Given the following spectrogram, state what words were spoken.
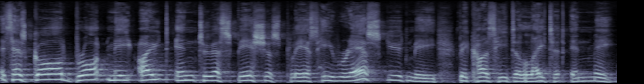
It says, God brought me out into a spacious place. He rescued me because he delighted in me.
